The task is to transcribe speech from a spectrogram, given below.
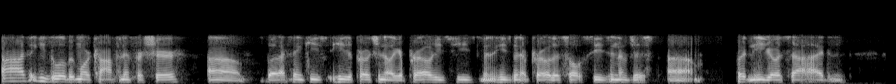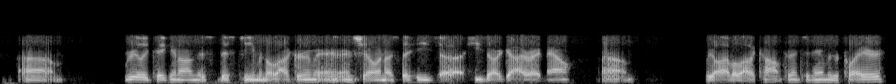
Uh, I think he's a little bit more confident for sure. Um, but I think he's he's approaching it like a pro. He's he's been he's been a pro this whole season of just um, putting ego aside and um, really taking on this this team in the locker room and, and showing us that he's uh, he's our guy right now. Um, we all have a lot of confidence in him as a player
